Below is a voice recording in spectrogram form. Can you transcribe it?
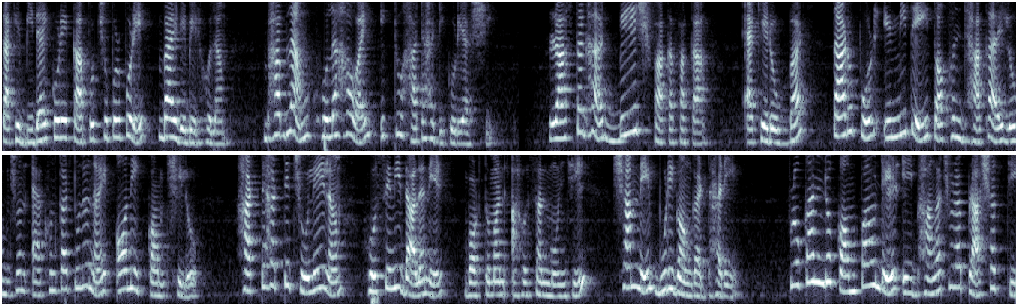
তাকে বিদায় করে কাপড় চোপড় পরে বাইরে বের হলাম। ভাবলাম খোলা হাওয়ায় একটু হাঁটাহাঁটি করে আসি। রাস্তাঘাট বেশ ফাঁকা ফাঁকা। একে রোববার তার উপর এমনিতেই তখন ঢাকায় লোকজন এখনকার তুলনায় অনেক কম ছিল। হাঁটতে হাঁটতে চলে এলাম হোসেনি দালানের বর্তমান আহসান মঞ্জিল, সামনে বুড়িগঙ্গার ধারে। প্রকাণ্ড কম্পাউন্ডের এই ভাঙাচোরা প্রাসাদটি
